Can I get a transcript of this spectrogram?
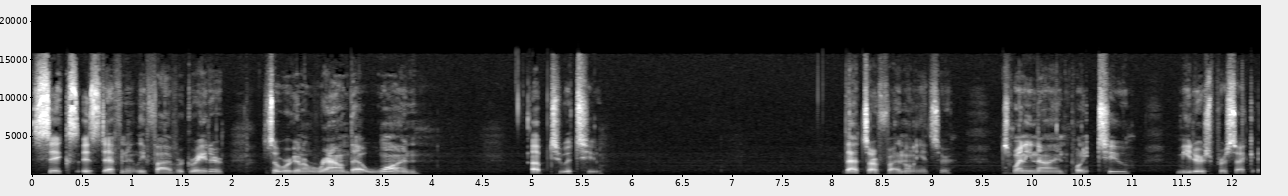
6 is definitely 5 or greater, so we're going to round that 1 up to a 2. That's our final answer, 29.2 meters per second.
